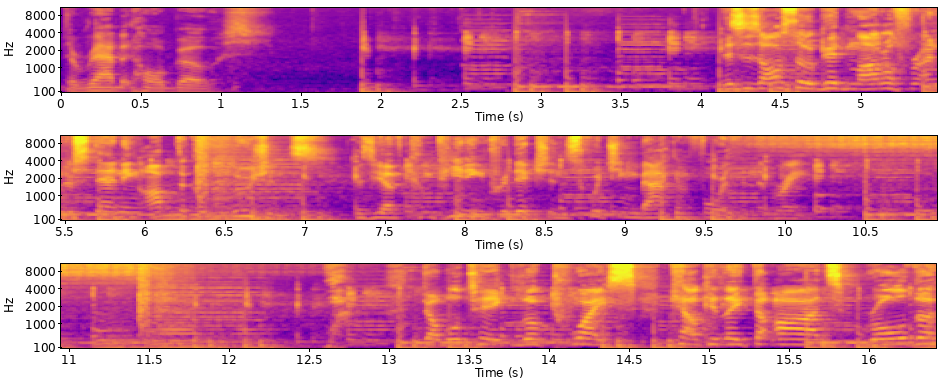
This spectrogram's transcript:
the rabbit hole goes. This is also a good model for understanding optical illusions, because you have competing predictions switching back and forth in the brain. Double take, look twice, calculate the odds, roll the.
